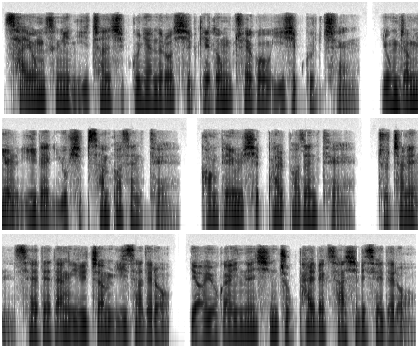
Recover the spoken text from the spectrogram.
사용 승인 2019년으로 10개동 최고 29층, 용적률 263%, 건폐율 18%, 주차는 세대당 1.24대로 여유가 있는 신축 842세대로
